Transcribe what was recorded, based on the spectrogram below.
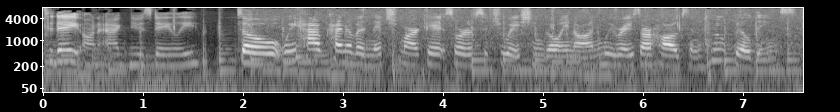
Today on Ag News Daily. So we have kind of a niche market sort of situation going on. We raise our hogs in hoop buildings.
